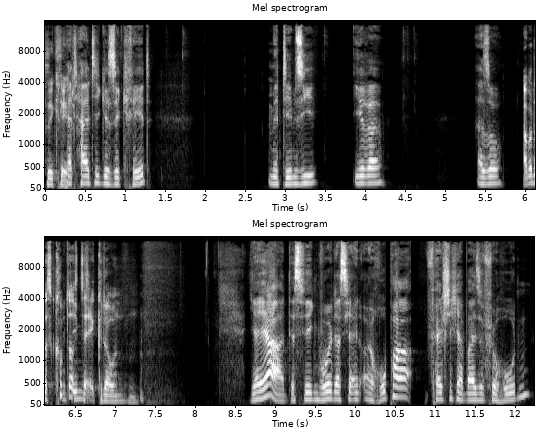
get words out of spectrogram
Sekret. fetthaltige Sekret, mit dem sie ihre, also, Aber das kommt aus der Ecke da unten. ja, ja, deswegen wurde das ja in Europa fälschlicherweise für Hoden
